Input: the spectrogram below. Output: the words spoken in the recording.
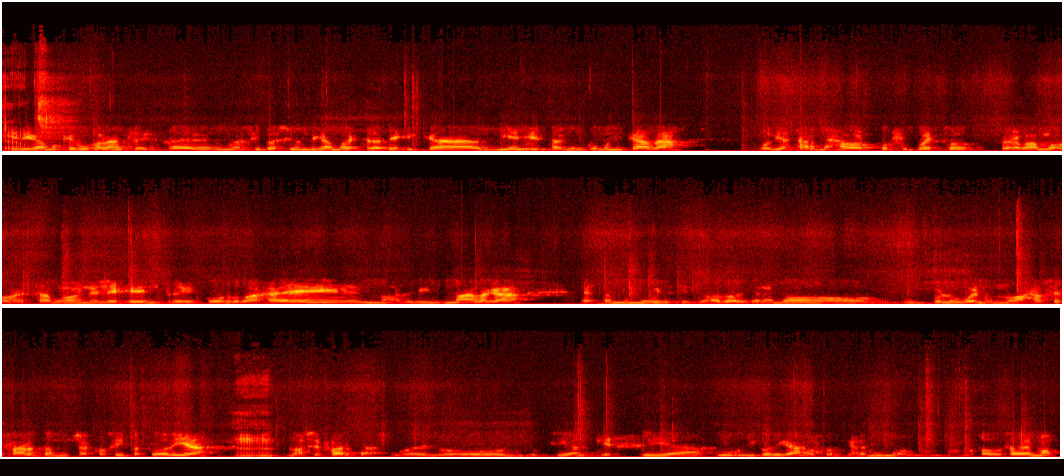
Y digamos que Bujalance está en una situación, digamos, estratégica bien, está bien comunicada, podía estar mejor, por supuesto, pero vamos, estamos en el eje entre Córdoba, Jaén, Madrid, Málaga, estamos muy bien situados, tenemos un pueblo bueno, nos hace falta muchas cositas todavía, no hace falta suelo industrial que sea público, digamos, porque ahora mismo, como todos sabemos,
